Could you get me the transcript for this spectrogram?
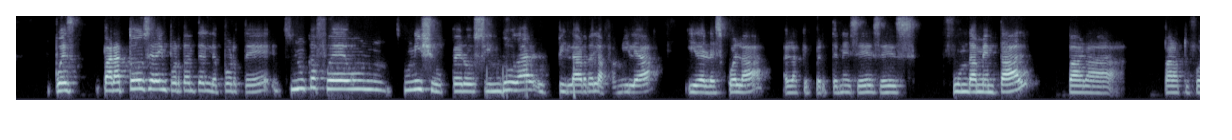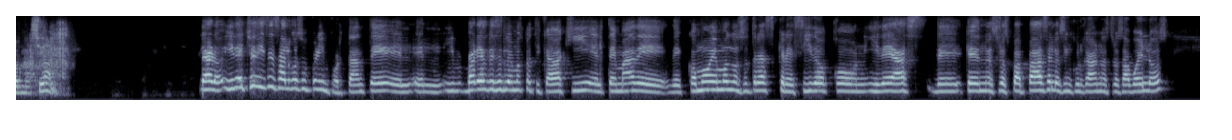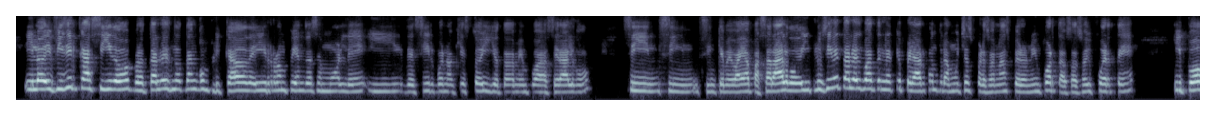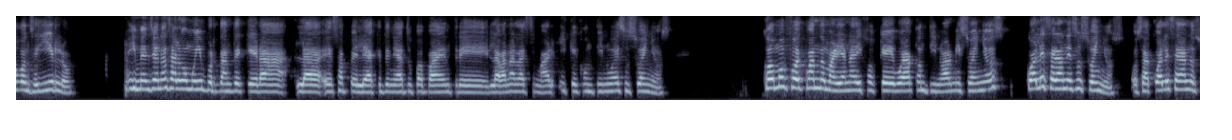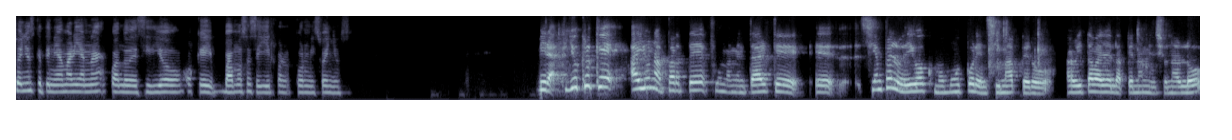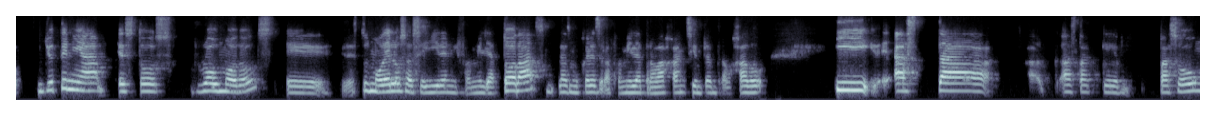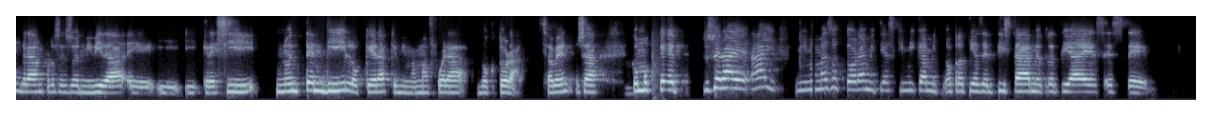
pues para todos era importante el deporte, nunca fue un, un, issue, pero sin duda el pilar de la familia y de la escuela a la que perteneces es fundamental para, para tu formación. Claro, y de hecho dices algo súper importante, el, el, y varias veces lo hemos platicado aquí, el tema de, de, cómo hemos nosotras crecido con ideas de que nuestros papás se los inculcaban a nuestros abuelos y lo difícil que ha sido, pero tal vez no tan complicado de ir rompiendo ese molde y decir, bueno, aquí estoy y yo también puedo hacer algo sin, sin, sin que me vaya a pasar algo. Inclusive tal vez voy a tener que pelear contra muchas personas, pero no importa, o sea, soy fuerte y puedo conseguirlo. Y mencionas algo muy importante que era la, esa pelea que tenía tu papá entre la van a lastimar y que continúe sus sueños. ¿Cómo fue cuando Mariana dijo que voy a continuar mis sueños? ¿Cuáles eran esos sueños? O sea, ¿cuáles eran los sueños que tenía Mariana cuando decidió, ok, vamos a seguir con, mis sueños? Mira, yo creo que hay una parte fundamental que eh, siempre lo digo como muy por encima, pero ahorita vale la pena mencionarlo. Yo tenía estos role models, eh, estos modelos a seguir en mi familia. Todas las mujeres de la familia trabajan, siempre han trabajado. Y hasta hasta que pasó un gran proceso en mi vida eh, y, crecí, no entendí lo que era que mi mamá fuera doctora, ¿saben? O sea, como que pues era, eh, ay, mi mamá es doctora, mi tía es química, mi otra tía es dentista, mi otra tía es este,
